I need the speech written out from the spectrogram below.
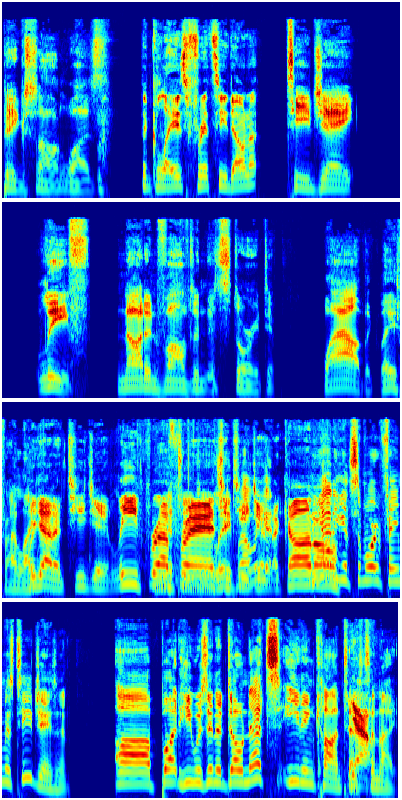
Big song was. The glazed Fritzy donut? TJ Leaf, not involved in this story too. Wow, the glaze. I like we got that. a TJ Leaf got TJ reference, Well, TJ McConnell. We got to get some more famous TJs in. Uh, but he was in a donuts eating contest Yeah. tonight.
